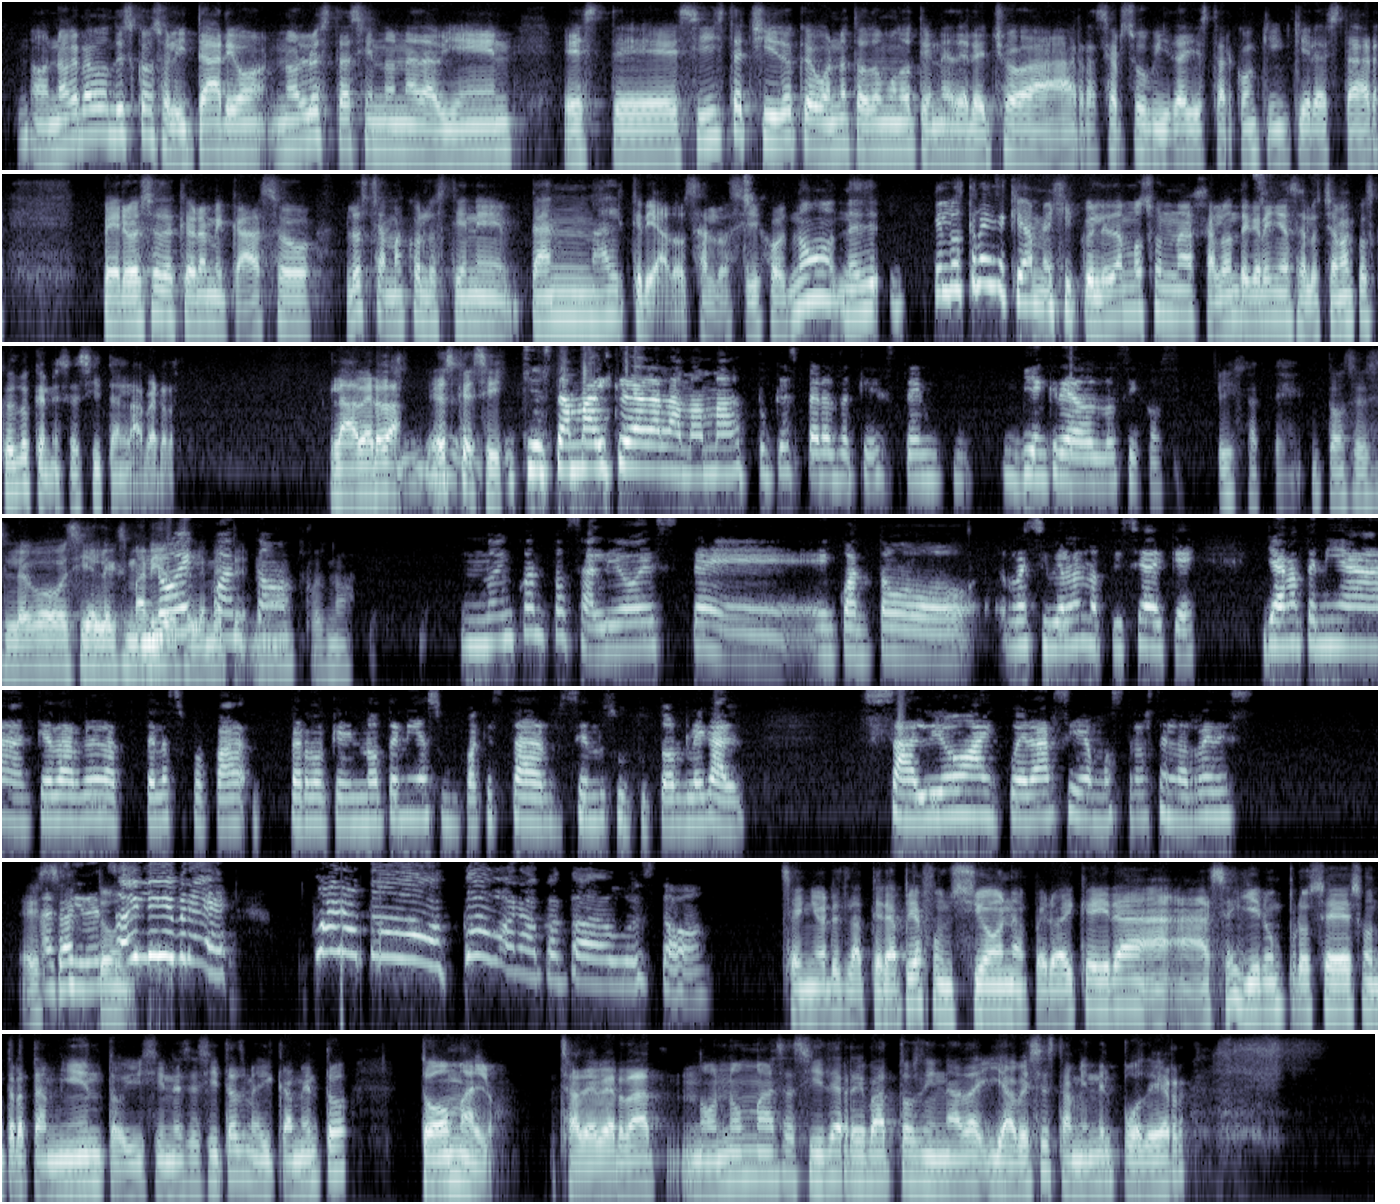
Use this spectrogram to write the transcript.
No, no ha grabado un disco en solitario, no lo está haciendo nada bien. Este, sí está chido que bueno, todo el mundo tiene derecho a, hacer su vida y estar con quien quiera estar, pero eso de que ahora me caso, los chamacos los tiene tan mal criados a los hijos. No, que los traiga aquí a México y le damos un jalón de greñas a los chamacos, que es lo que necesitan, la verdad. La verdad, es que sí. Si está mal criada la mamá, ¿tú qué esperas de que estén bien criados los hijos? Fíjate, entonces luego si el ex marido se le mete, no, pues no no en cuanto salió este, en cuanto recibió la noticia de que ya no tenía que darle la tutela a su papá, perdón, que no tenía su papá que estar siendo su tutor legal, salió a encuerarse y a mostrarse en las redes. Exacto. Así de, soy libre, ¡Fuera todo, cómo no, con todo gusto. Señores, la terapia funciona, pero hay que ir a, a seguir un proceso, un tratamiento, y si necesitas medicamento, tómalo o sea, de verdad, no nomás así de rebatos ni nada. Y a veces también el poder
